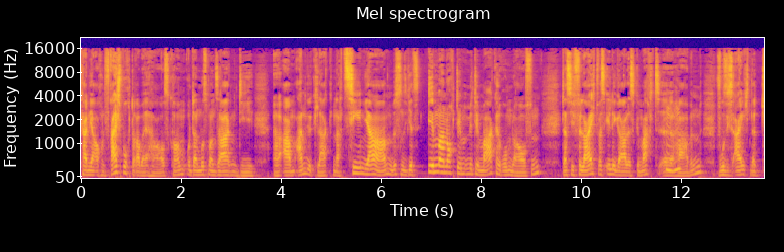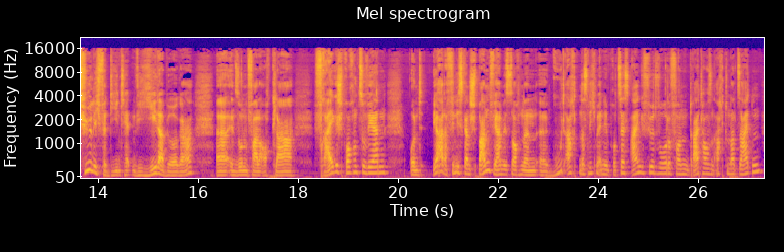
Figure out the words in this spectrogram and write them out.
Kann ja auch ein Freispruch dabei herauskommen. Und dann muss man sagen, die äh, armen Angeklagten nach zehn Jahren müssen sie jetzt immer noch dem, mit dem Makel rumlaufen, dass sie vielleicht was Illegales gemacht äh, mhm. haben, wo sie es eigentlich natürlich verdient hätten, wie jeder Bürger, äh, in so einem Fall auch klar freigesprochen zu werden. Und ja, da finde ich es ganz spannend. Wir haben jetzt noch ein äh, Gutachten, das nicht mehr in den Prozess eingeführt wurde, von 3800 Seiten.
